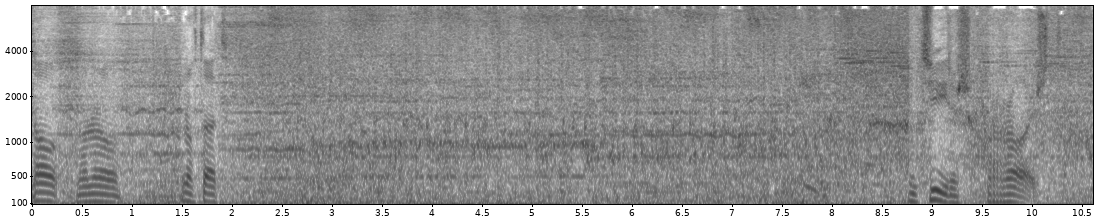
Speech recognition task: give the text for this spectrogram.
No, no, no, no. None of that. Jesus Christ.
